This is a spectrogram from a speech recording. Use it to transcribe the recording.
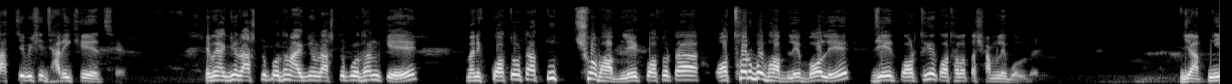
তার চেয়ে বেশি ঝাড়ি খেয়েছে। এবং একজন রাষ্ট্রপ্রধান একজন রাষ্ট্রপ্রধানকে মানে কতটা তুচ্ছ ভাবলে, কতটা অথর্ব ভাবলে বলে যে এরপর থেকে কথাবার্তা সামলে বলবেন। যে আপনি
